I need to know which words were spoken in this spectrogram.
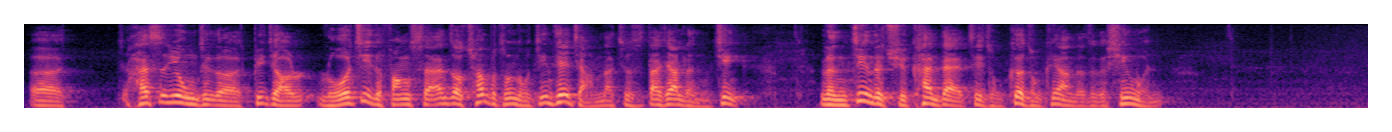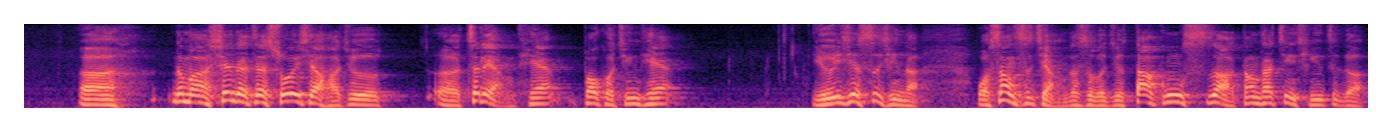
呃，还是用这个比较逻辑的方式，按照川普总统今天讲的，就是大家冷静、冷静的去看待这种各种各样的这个新闻。呃，那么现在再说一下哈，就呃这两天，包括今天，有一些事情呢，我上次讲的时候，就大公司啊，当他进行这个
